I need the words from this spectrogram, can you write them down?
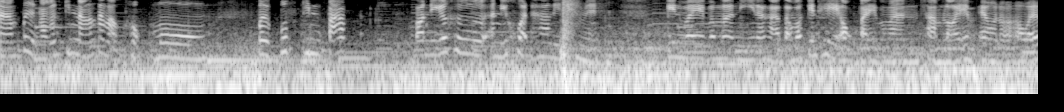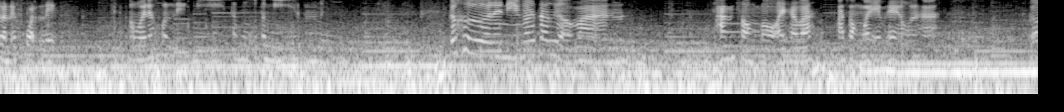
น้ำตื่นมาก็กินน้ำตั้งแต่แบบหกโมงตื่นปุ๊บกินปั๊บ ตอนนี้ก็คืออันนี้ขวด 5 ลิตรใช่ไหมกินไว้ประมาณนี้นะคะ แต่ว่ากินเทออกไปประมาณ 300 ml เนาะเอาไว้ในขวดเล็ก เอาไว้ในขวดเล็กนี้ตะมูตะมีอันหนึ่งก็คือในนี้ก็จะเหลือประมาณพันสองร้อยใช่ปะพันสองร้อย ml นะคะ ก็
